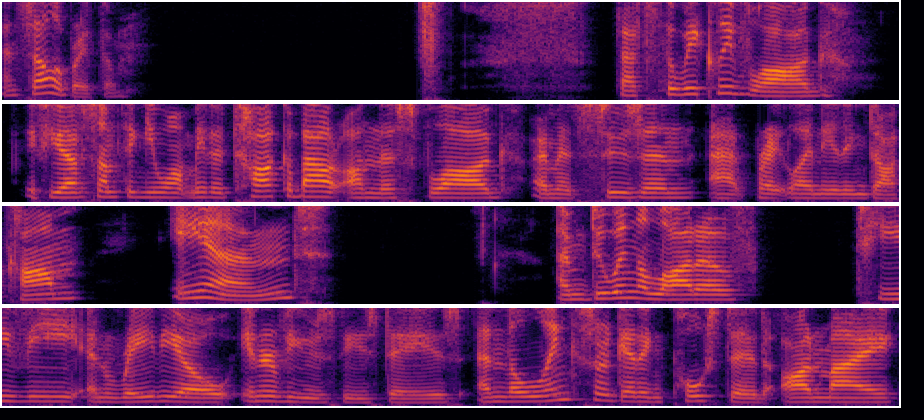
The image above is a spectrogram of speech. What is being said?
and celebrate them. That's the weekly vlog. If you have something you want me to talk about on this vlog, I'm at susan at brightlineeating.com. And I'm doing a lot of TV and radio interviews these days, and the links are getting posted on my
